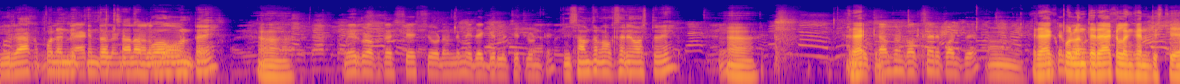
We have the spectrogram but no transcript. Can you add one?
ఈ రాకపోలండి కింద చాలా బాగుంటాయి. ఆ, మీరు కూడా ఒక టెస్ట్ చేసి చూడండి మీ దగ్గరలో చెట్లు ఉంటాయి ఈ సంవత్సరం ఒకసారి వస్తాయి. సంవత్సరానికి ఒకసారి పడితే. రేకపోలు అంతా రేకలం కనిపిస్తాయి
